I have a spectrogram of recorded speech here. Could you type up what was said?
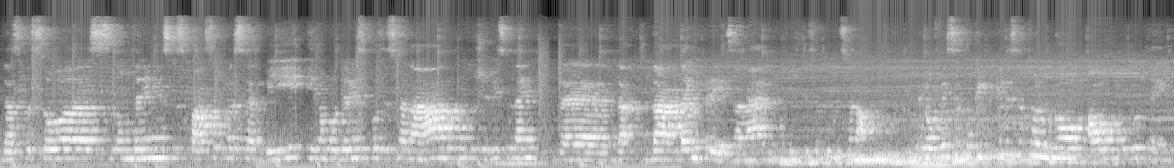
das pessoas não terem esse espaço para se abrir e não poderem se posicionar do ponto de vista da, da, da, da empresa, né? do ponto de vista profissional. Então, o Facebook, o que ele se tornou ao longo do tempo?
